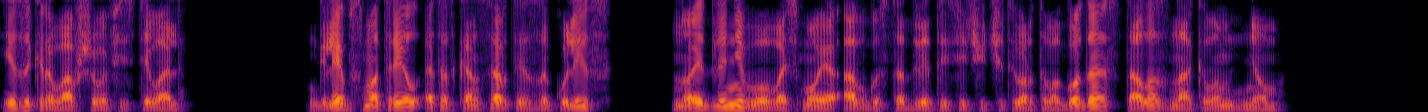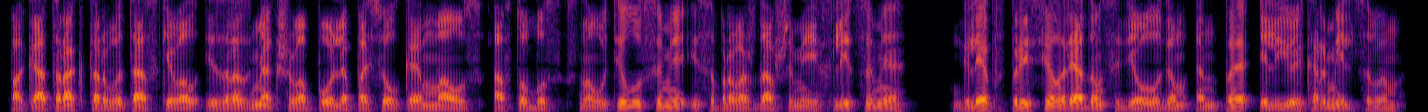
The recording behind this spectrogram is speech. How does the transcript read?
и закрывавшего фестиваль. Глеб смотрел этот концерт из-за кулис, но и для него 8 августа 2004 года стало знаковым днем. Пока трактор вытаскивал из размягшего поля поселка Маус автобус с наутилусами и сопровождавшими их лицами, Глеб присел рядом с идеологом НП Ильей Кормильцевым.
